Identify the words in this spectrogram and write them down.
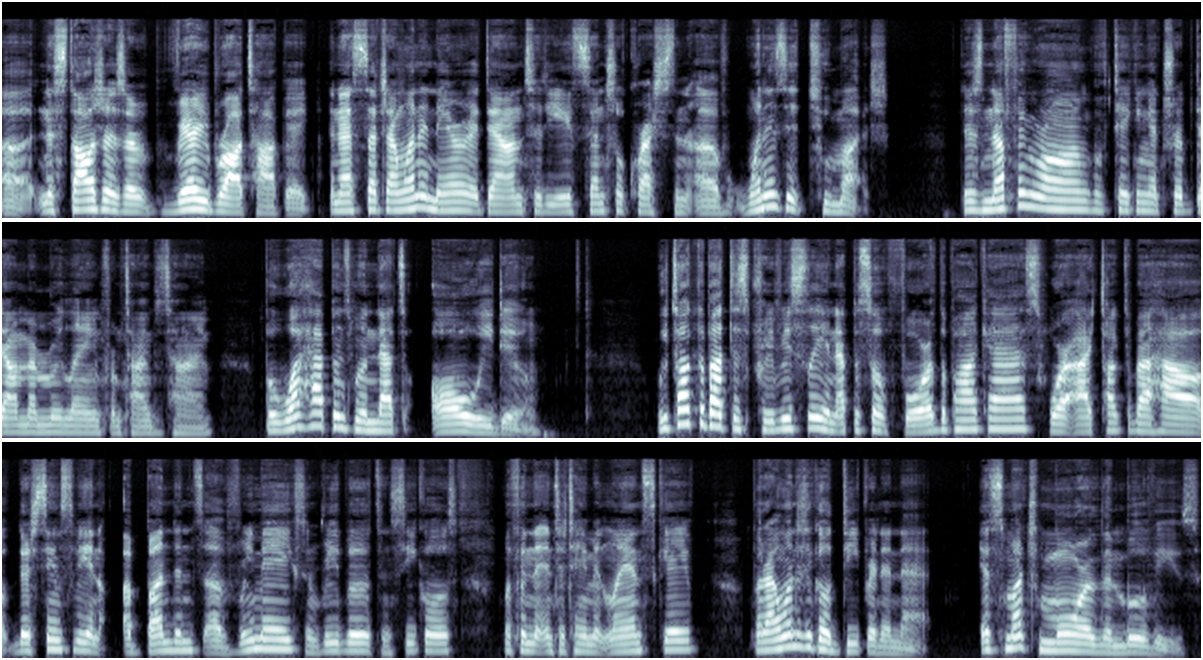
Uh, nostalgia is a very broad topic, and as such, I want to narrow it down to the essential question of when is it too much? There's nothing wrong with taking a trip down memory lane from time to time, but what happens when that's all we do? We talked about this previously in episode four of the podcast, where I talked about how there seems to be an abundance of remakes and reboots and sequels within the entertainment landscape, but I wanted to go deeper than that. It's much more than movies.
